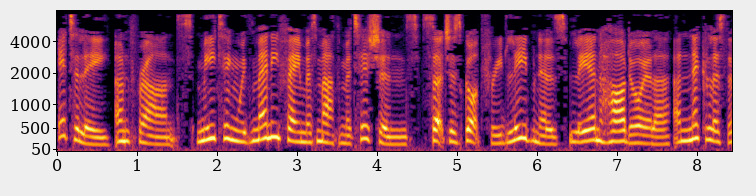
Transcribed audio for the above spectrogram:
Italy, and France, meeting with many famous mathematicians, such as Gottfried Leibniz, Leonhard Euler, and Nicholas I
